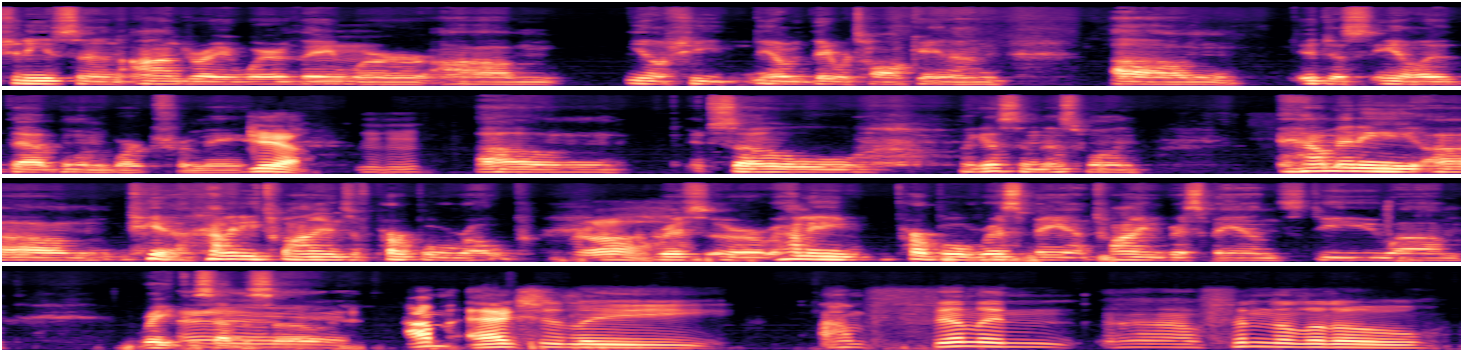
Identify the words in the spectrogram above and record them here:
Shanice and Andre, where they Mm. were, um, you know, she, you know, they were talking, and um, it just, you know, it, that one worked for me. yeah. hmm Um, so I guess in this one, how many, um, yeah, how many twines of purple rope wrist, or how many purple wristband twine wristbands do you um rate this episode? I'm actually, I'm feeling, uh, I'm feeling a little.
